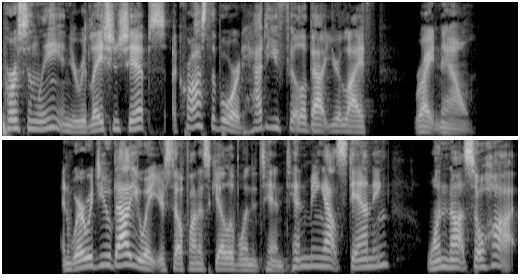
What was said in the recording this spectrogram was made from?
personally, in your relationships, across the board, how do you feel about your life right now? And where would you evaluate yourself on a scale of 1 to 10? 10 being outstanding, 1 not so hot.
